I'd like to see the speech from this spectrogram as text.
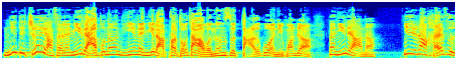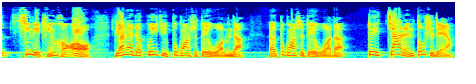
你得这样才能，你俩不能因为你俩块头大，我能是打得过你。光这样，那你俩呢？你得让孩子心理平衡。哦，原来这规矩不光是对我们的，呃，不光是对我的，对家人都是这样。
